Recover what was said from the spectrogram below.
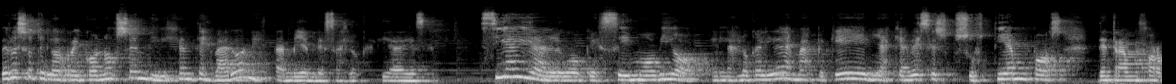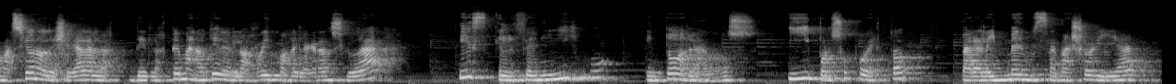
Pero eso te lo reconocen dirigentes varones también de esas localidades. Si hay algo que se movió en las localidades más pequeñas, que a veces sus tiempos de transformación o de llegada de los temas no tienen los ritmos de la gran ciudad, es el feminismo en todos lados y, por supuesto, para la inmensa mayoría,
